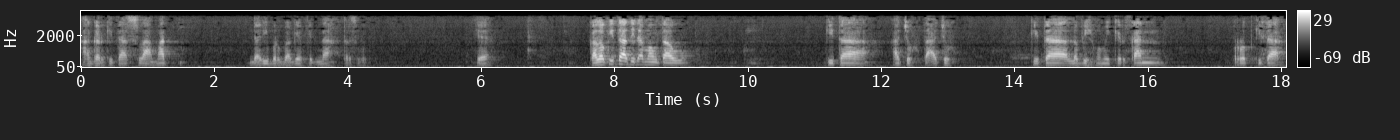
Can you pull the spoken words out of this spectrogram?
agar kita selamat dari berbagai fitnah tersebut. Ya. Kalau kita tidak mau tahu kita acuh tak acuh. Kita lebih memikirkan perut kita,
